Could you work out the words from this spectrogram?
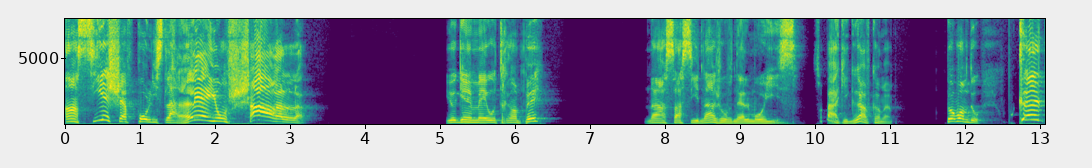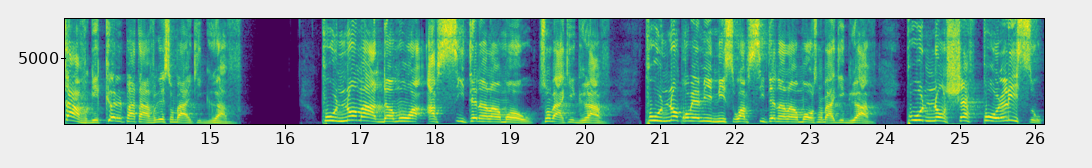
ancien chef police là, Léon Charles, yo gen mais trempé dans l'assassinat Jovenel Moïse. Son pas qui grave quand même. Pour que ta vrai, que pas ta vrai, son pas qui grave. Pour nous madame ou a cité dans la mort, son pas grave. Pour nous premier ministre ou a cité dans la mort, son pas qui grave. Pour nous chef police ou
